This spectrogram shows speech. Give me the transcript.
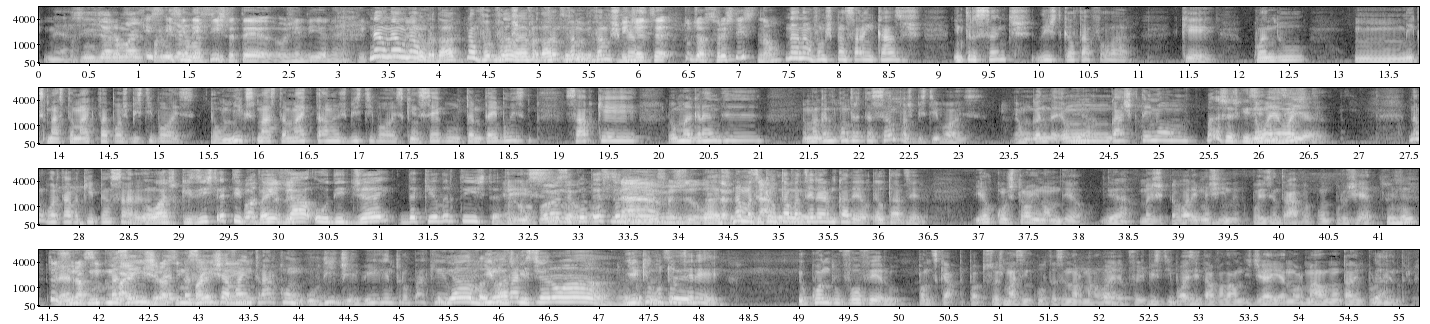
Yeah. Assim já era mais. Isso, isso ainda mais existe até hoje em dia, né? Tipo, Não, não, né? não. É verdade. Não, va- Não, vamos, é verdade, vamos, vamos DJ, pensar- tu já sofreste isso, não? Não, não, vamos pensar em casos interessantes disto que ele está a falar. Que é quando um Mix Master Mike vai para os Beastie Boys. É o Mix Master Mike que está nos Beastie Boys. Quem segue o Turntablist sabe que é uma grande, é uma grande contratação para os Beastie Boys. É um, grande, é um Yeah. gajo que tem nome. Mas achas que isso não é, existe? olha. Não, agora estava aqui a pensar. Eu acho que existe, é tipo, vem cá o DJ daquele artista. É isso. Acompanha, acontece bem. Não, Isso. mas Não, isso Não, mas aquilo que ele estava a dizer era um bocado ele. Ele está a dizer. Ele constrói o nome dele. Yeah. Mas agora imagina que depois entrava para um projeto. Uhum. Então, grande, Jurassic mas aí, Jurassic mas aí já tem- vai entrar como? O DJ Big entrou para aquilo. Yeah, mas e não acho vai- que isso já não há. É o E aquilo que eu estou a dizer é. é. Eu quando vou ver, o- pronto, se calhar para pessoas mais incultas é normal. Olha, fez Beastie Boys e estava lá um DJ, é normal não estarem por Yeah. dentro.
